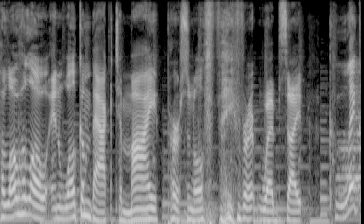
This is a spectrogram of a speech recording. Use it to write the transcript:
Hello, hello, and welcome back to my personal favorite website, Clickhole!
